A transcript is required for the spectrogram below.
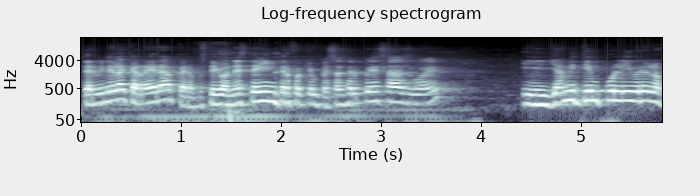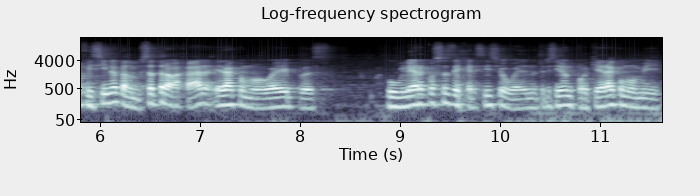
Terminé la carrera, pero pues digo, en este inter fue que empecé a hacer pesas, güey. Y ya mi tiempo libre en la oficina, cuando empecé a trabajar, era como, güey, pues, googlear cosas de ejercicio, güey, de nutrición, porque era como mi,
